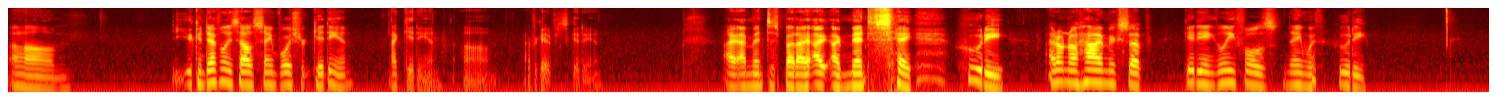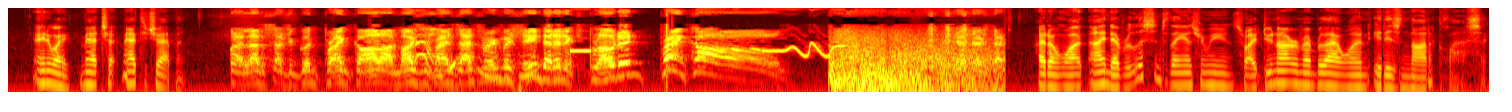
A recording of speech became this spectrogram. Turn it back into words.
Um, you can definitely tell the same voice for Gideon, not Gideon. Um, I forget if it's Gideon. I, I meant to, but I, I, I meant to say Hootie. I don't know how I mixed up Gideon Gleeful's name with Hootie. Anyway, Matt Cha- Matthew Chapman. I left such a good prank call on Marzipan's answering machine that it exploded. Prank call! I don't want. I never listened to the answering machine, so I do not remember that one. It is not a classic.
